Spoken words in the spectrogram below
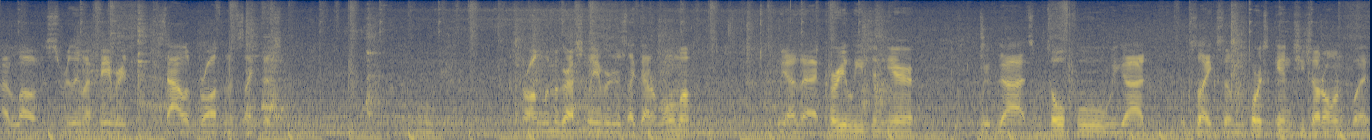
I love. It's really my favorite salad broth and it's like this. Mm. Strong lemongrass flavor, just like that aroma. We have that curry leaves in here. We've got some tofu. We got, looks like some pork skin chicharron, but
